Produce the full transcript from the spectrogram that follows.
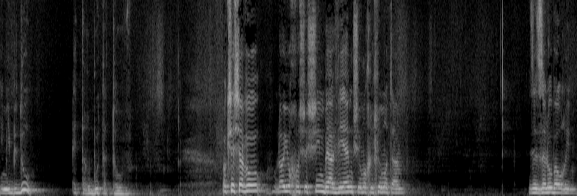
הם איבדו את תרבות הטוב. וכששבו, לא היו חוששים באביהם כשמוכיחים אותם. זלזלו בהורים,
